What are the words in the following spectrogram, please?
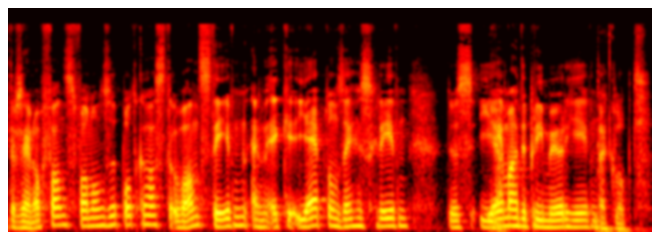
er zijn nog fans van onze podcast. Want Steven en ik, jij hebt ons ingeschreven, dus jij ja, mag de primeur geven. Dat klopt.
